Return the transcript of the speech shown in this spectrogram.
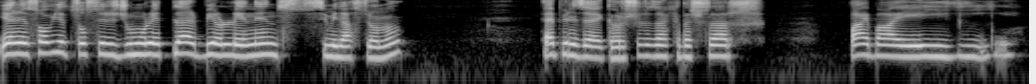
Yani Sovyet Sosyalist Cumhuriyetler Birliği'nin simülasyonu. Hepinize görüşürüz arkadaşlar. Bye bye.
